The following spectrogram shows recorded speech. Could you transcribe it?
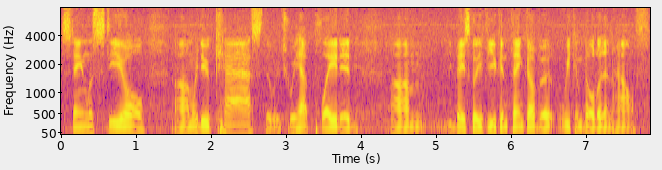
stainless steel. Um, we do cast, that which we have plated. Um, you basically, if you can think of it, we can build it in house.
